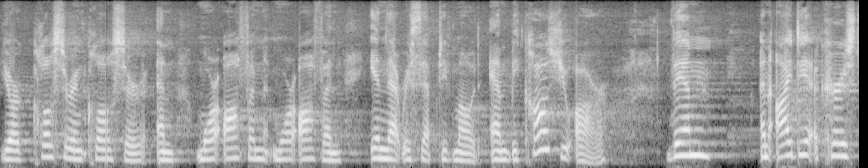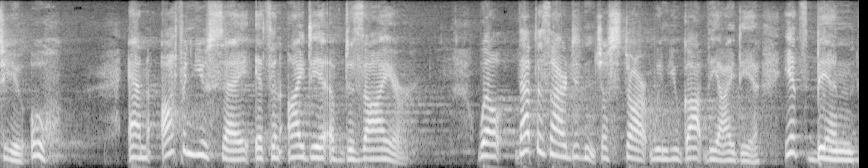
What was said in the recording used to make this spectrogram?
you're closer and closer and more often more often in that receptive mode. And because you are then an idea occurs to you. Oh and often you say it's an idea of desire well that desire didn't just start when you got the idea. It's been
